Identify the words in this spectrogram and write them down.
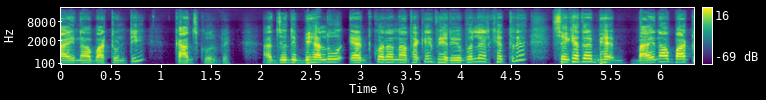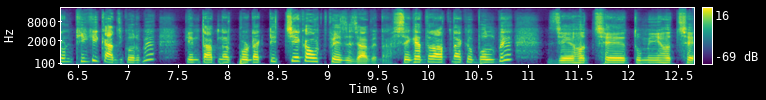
বাই নাও বাটনটি কাজ করবে। আর যদি ভ্যালু অ্যাড করা না থাকে ভেরিয়েবলের ক্ষেত্রে, সেক্ষেত্রে বাই নাও বাটন ঠিকই কাজ করবে, কিন্তু আপনার প্রোডাক্টটি চেক আউট পেজে যাবে না। সেক্ষেত্রে আপনাকে বলবে যে হচ্ছে, তুমি হচ্ছে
